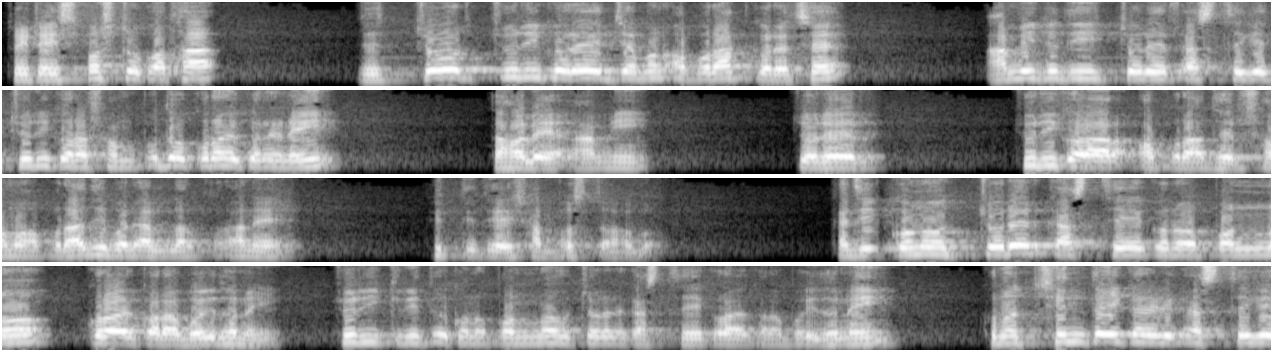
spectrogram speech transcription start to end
তো এটা স্পষ্ট কথা। যে চোর চুরি করে যেমন অপরাধ করেছে, আমি যদি চোরের কাছ থেকে চুরি করা সম্পদও ক্রয় করে নেই, তাহলে আমি চোরের চুরি করার অপরাধের সম অপরাধী বলে আল্লাহ কোরআনে ভিত্তিতে সাব্যস্ত হব। কাজে কোনো চোরের কাছ থেকে কোনো পণ্য ক্রয় করা বৈধ নেই। চুরিকৃত কোনো পণ্য চোরের কাছ থেকে ক্রয় করা বৈধ নেই। কোনো ছিনতাইকারীর কাছ থেকে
